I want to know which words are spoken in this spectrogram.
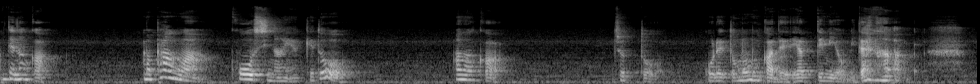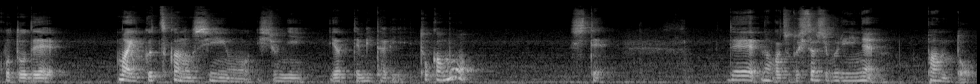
のでなんか、まあ、パンは講師なんやけどあなんかちょっと俺と桃香でやってみようみたいな ことで、まあ、いくつかのシーンを一緒にやってみたりとかもして。でなんかちょっと久しぶりにねパンと、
